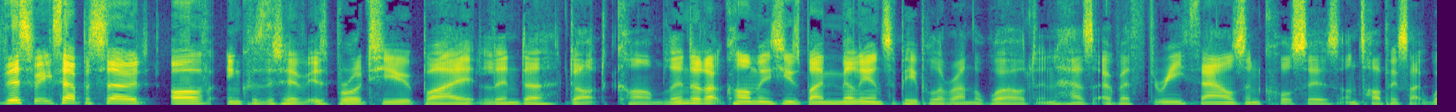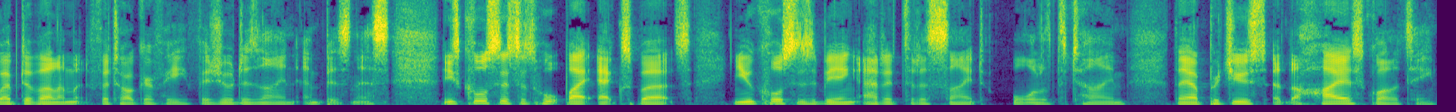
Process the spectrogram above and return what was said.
This week's episode of Inquisitive is brought to you by lynda.com. Lynda.com is used by millions of people around the world and has over 3,000 courses on topics like web development, photography, visual design, and business. These courses are taught by experts. New courses are being added to the site all of the time. They are produced at the highest quality.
